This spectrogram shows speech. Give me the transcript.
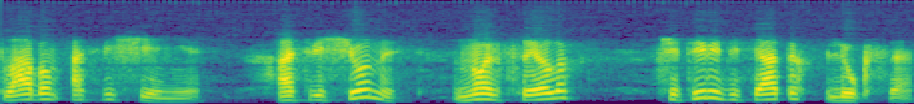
слабом освещении. Освещенность 0,4 люкса.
